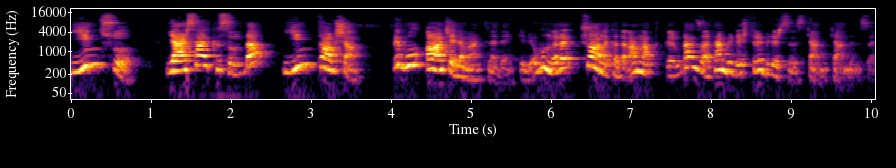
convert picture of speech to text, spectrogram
yin su. Yersel kısımda yin tavşan. Ve bu ağaç elementine denk geliyor. Bunları şu ana kadar anlattıklarımdan zaten birleştirebilirsiniz kendi kendinize.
